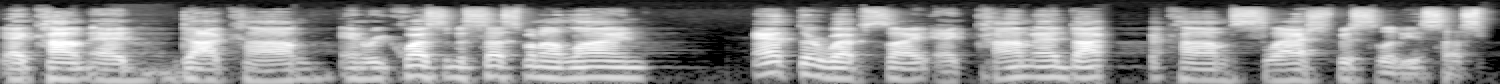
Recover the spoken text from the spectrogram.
at comed.com and request an assessment online at their website at comed.com slash facility assessment.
